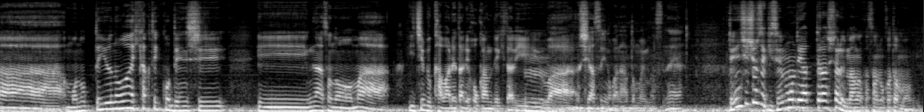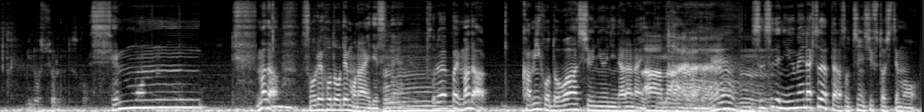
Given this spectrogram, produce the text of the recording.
あーものっていうのは比較的こう電子がそのまあ一部買われたり保管できたりはしやすいのかなと思いますね。電子書籍専門でやってらっしゃる漫画家さんの方もいらっしゃるんですか？専門まだそれほどでもないですね。うん。それはやっぱりまだ紙ほどは収入にならないっていう。ああまあなるほどね。うん。すすでに有名な人だったらそっちにシフトしても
